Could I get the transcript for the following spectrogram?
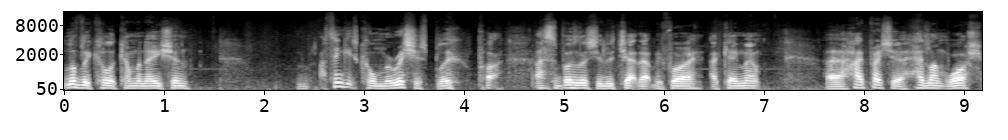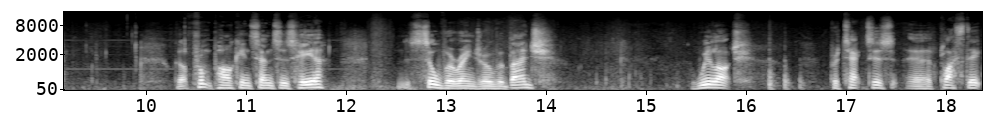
lovely colour combination. I think it's called Mauritius blue, but I suppose I should have checked that before I, I came out. Uh, high pressure headlamp wash. Got front parking sensors here. The silver Range Rover badge. Wheel arch protectors, uh, plastic.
